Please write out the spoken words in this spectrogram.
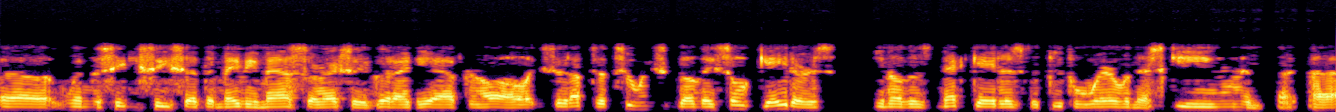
uh, when the CDC said that maybe masks are actually a good idea after all, he said up to two weeks ago they sold gaiters, you know, those neck gaiters that people wear when they're skiing and uh,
